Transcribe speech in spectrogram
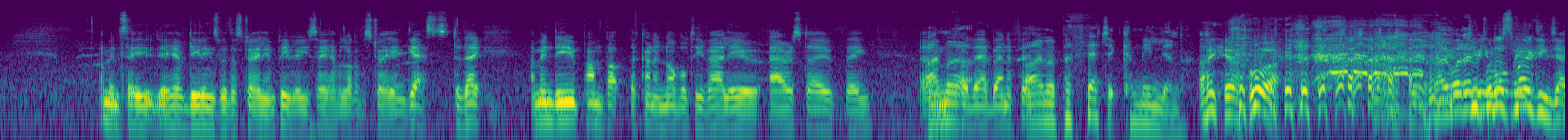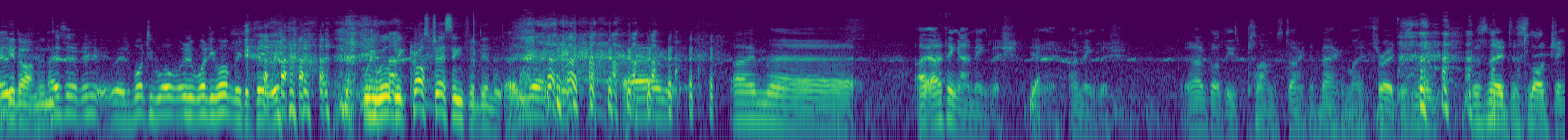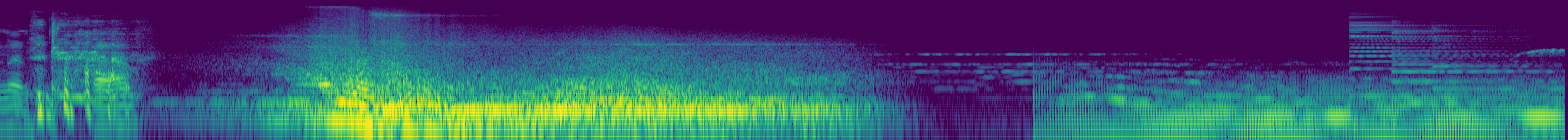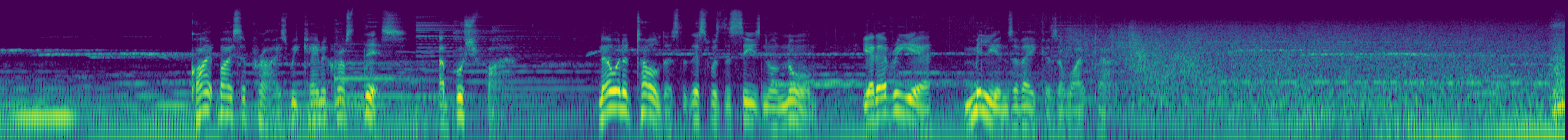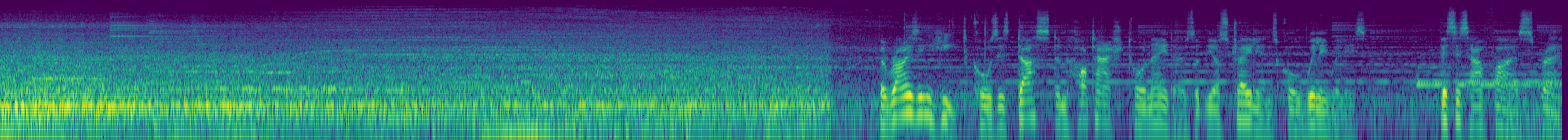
I mean, say you have dealings with Australian people. You say you have a lot of Australian guests. Do they? I mean, do you pump up the kind of novelty value Aristo thing um, I'm a- for their benefit? I'm a pathetic chameleon. Oh yeah. No, Do you put a want me- smoking jacket on and- said, what do you want? What do you want me to be? we will be cross-dressing for dinner. um, I'm. Uh, I, I think I'm English. Yeah. You know, I'm English. I've got these plums stuck in the back of my throat. There's no, there's no dislodging them. Um, Quite by surprise, we came across this, a bushfire. No one had told us that this was the seasonal norm, yet every year, millions of acres are wiped out. The rising heat causes dust and hot ash tornadoes that the Australians call willy willies. This is how fires spread.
